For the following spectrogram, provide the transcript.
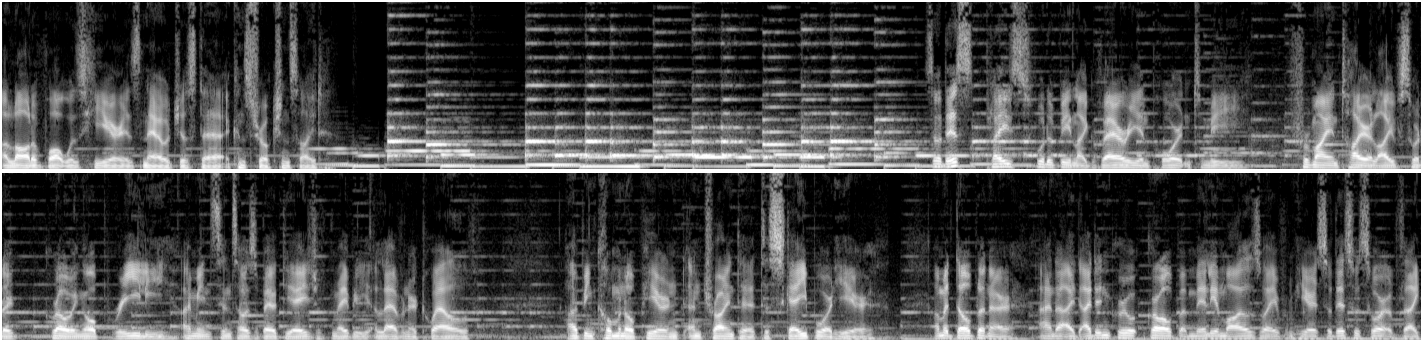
A lot of what was here is now just a, a construction site. So this place would have been like very important to me for my entire life, sort of growing up, really. I mean, since I was about the age of maybe 11 or 12, I've been coming up here and, and trying to, to skateboard here. I'm a Dubliner, and I, I didn't grow, grow up a million miles away from here, so this was sort of like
